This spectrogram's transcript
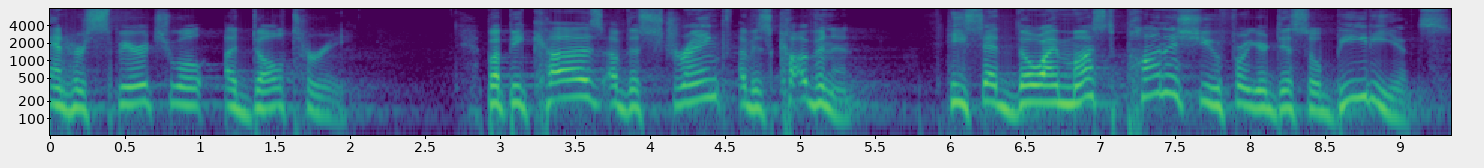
and her spiritual adultery. But because of the strength of his covenant, he said, Though I must punish you for your disobedience,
